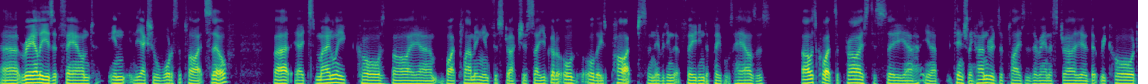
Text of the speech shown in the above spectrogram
Uh, rarely is it found in, in, the actual water supply itself, but it's mainly caused by um, by plumbing infrastructure. So you've got all all these pipes and everything that feed into people's houses. I was quite surprised to see, uh, you know, potentially hundreds of places around Australia that record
